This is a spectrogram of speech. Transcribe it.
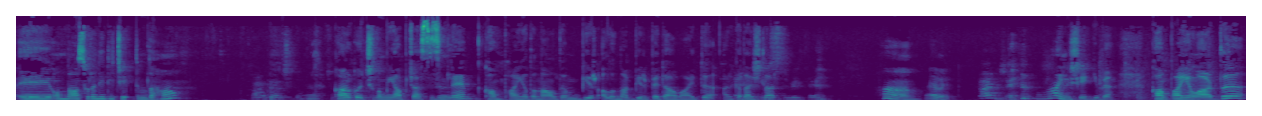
Ee, ondan sonra ne diyecektim daha? Kargo açılımı yapacağım. Kargo açılımı yapacağız sizinle. Kampanyadan aldığım bir alana bir bedavaydı arkadaşlar. Ha evet. Aynı şey. Aynı şey gibi. Kampanya vardı.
